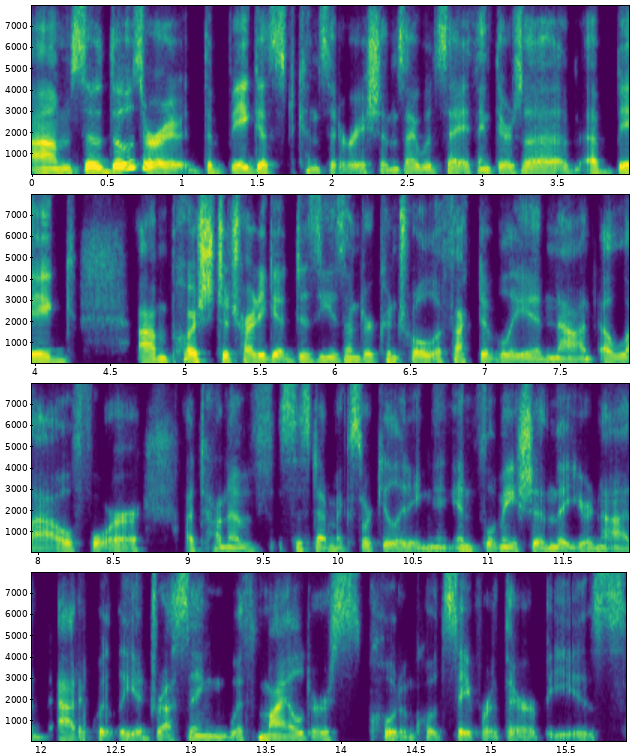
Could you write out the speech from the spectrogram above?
Um, so those are the biggest considerations i would say. I think there's a, a big um, push to try to get disease under control effectively and not allow for a ton of systemic circulating inflammation that you're not adequately addressing with milder quote unquote safer therapies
